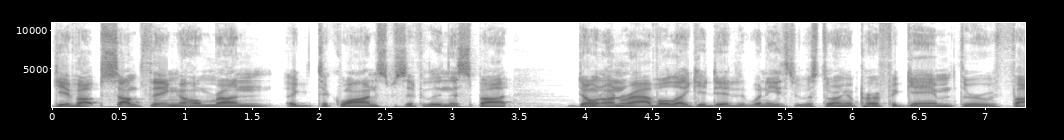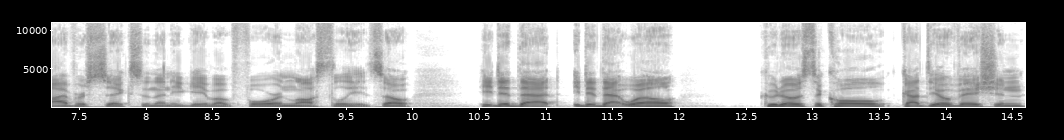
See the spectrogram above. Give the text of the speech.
give up something, a home run uh, to Kwan, specifically in this spot, don't unravel like he did when he was throwing a perfect game through five or six, and then he gave up four and lost the lead. So he did that. He did that well. Kudos to Cole. Got the ovation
